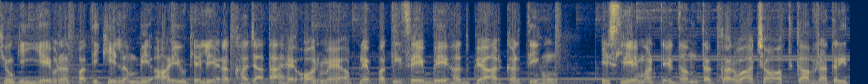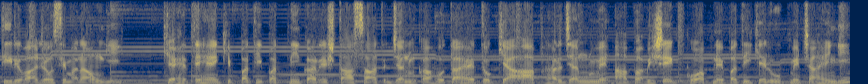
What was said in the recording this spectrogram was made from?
क्योंकि ये व्रत पति की लंबी आयु के लिए रखा जाता है और मैं अपने पति से बेहद प्यार करती हूँ, इसलिए मरते दम तक करवा चौथ का व्रत रीति रिवाजों से मनाऊँगी। कहते हैं कि पति पत्नी का रिश्ता सात जन्म का होता है तो क्या आप हर जन्म में आप अभिषेक को अपने पति के रूप में चाहेंगी?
